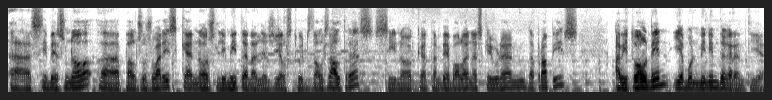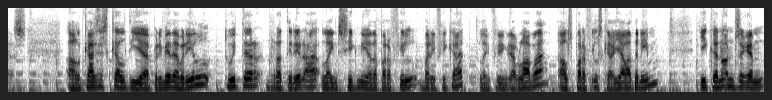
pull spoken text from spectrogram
Uh, si més no, uh, pels usuaris que no es limiten a llegir els tuits dels altres, sinó que també volen escriure'n de propis, habitualment i amb un mínim de garanties. El cas és que el dia 1 d'abril Twitter retirarà la insígnia de perfil verificat, la insígnia blava, als perfils que ja la tenim i que no ens haguem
